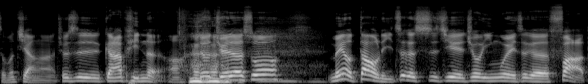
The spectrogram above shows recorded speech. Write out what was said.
怎么讲啊？就是跟他拼了啊！就觉得说没有道理，这个世界就因为这个 FUD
